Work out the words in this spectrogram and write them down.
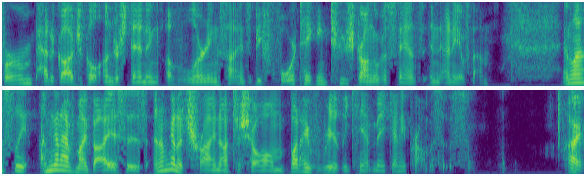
firm pedagogical understanding of learning science before taking too strong of a stance in any of them. And lastly, I'm going to have my biases and I'm going to try not to show them, but I really can't make any promises. All right,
